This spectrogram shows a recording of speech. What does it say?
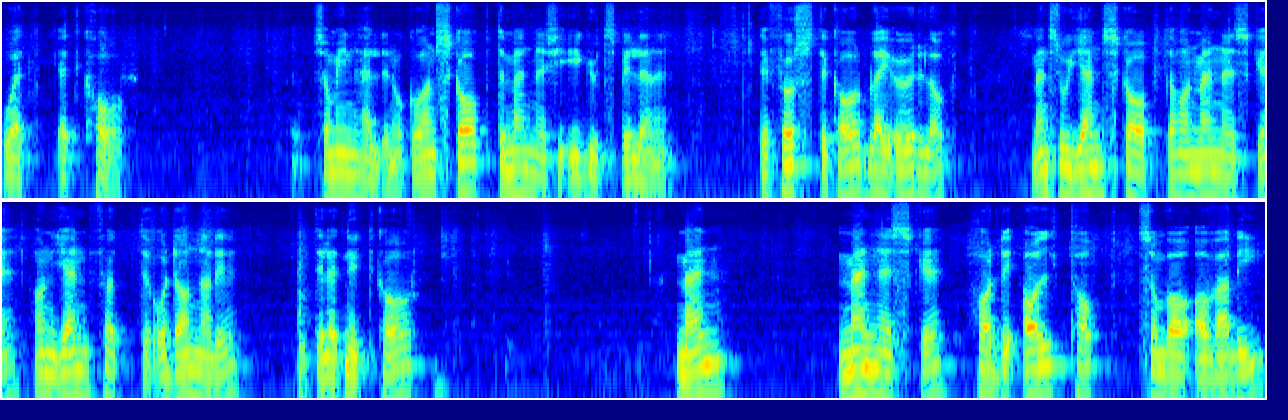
og et, et kar som inneholder noe. Og han skapte mennesket i Guds bilde. Det første kar blei ødelagt, men så gjenskapte han mennesket. Han gjenfødte og danna det til et nytt kar. Men Mennesket hadde alt tapt som var av verdi.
